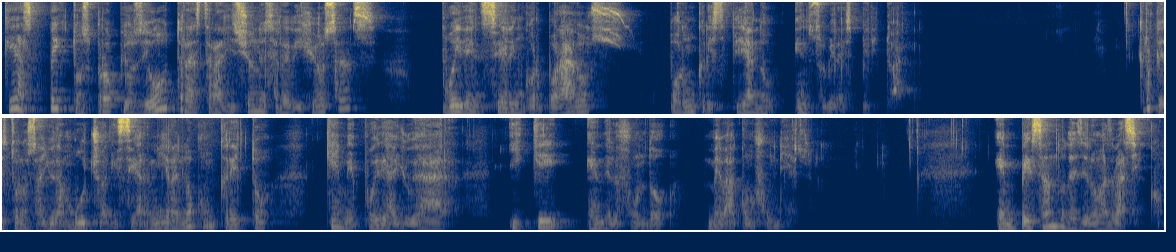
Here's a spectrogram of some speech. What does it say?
¿qué aspectos propios de otras tradiciones religiosas pueden ser incorporados por un cristiano en su vida espiritual? Creo que esto nos ayuda mucho a discernir en lo concreto qué me puede ayudar y qué en el fondo me va a confundir. Empezando desde lo más básico,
